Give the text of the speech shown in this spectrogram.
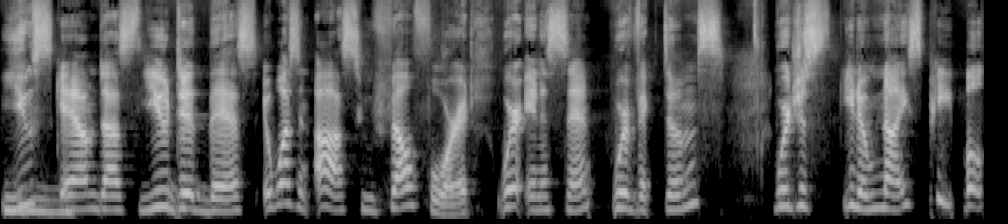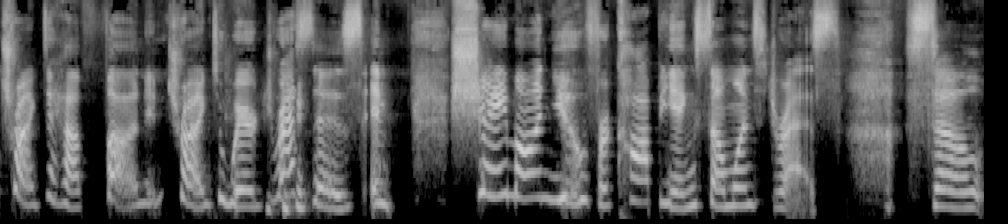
You mm. scammed us. You did this. It wasn't us who fell for it. We're innocent. We're victims. We're just, you know, nice people trying to have fun and trying to wear dresses. and shame on you for copying someone's dress. So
